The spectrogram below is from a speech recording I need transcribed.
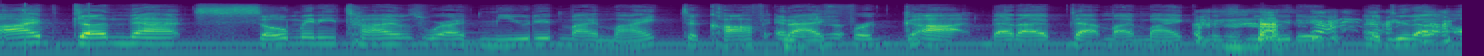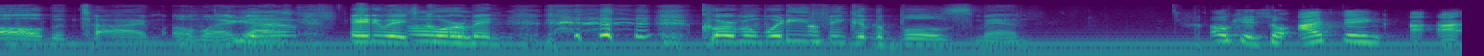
I've done that so many times where I've muted my mic to cough and I forgot that I that my mic was muted. I do that all the time. Oh my gosh. Anyways, oh. Corban, Corban, what do you think of the Bulls, man? Okay, so I think I,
